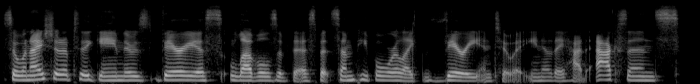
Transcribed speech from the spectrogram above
so when I showed up to the game, there was various levels of this, but some people were like very into it. You know, they had accents.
